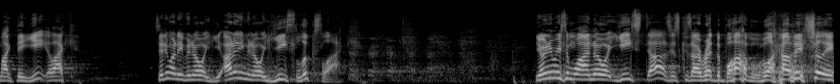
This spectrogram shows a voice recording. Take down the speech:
Like the yeast, like, does anyone even know what, I don't even know what yeast looks like. The only reason why I know what yeast does is because I read the Bible. Like, I literally,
